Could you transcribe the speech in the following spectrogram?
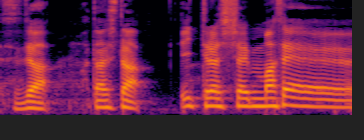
それではまた明日。いってらっしゃいませ。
